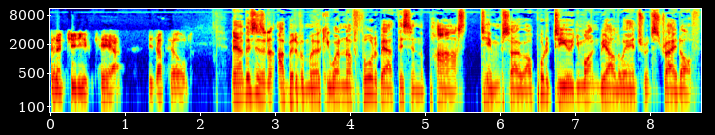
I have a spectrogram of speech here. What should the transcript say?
and that duty of care is upheld. Now, this is a bit of a murky one, and I've thought about this in the past, Tim, so I'll put it to you, and you mightn't be able to answer it straight off.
